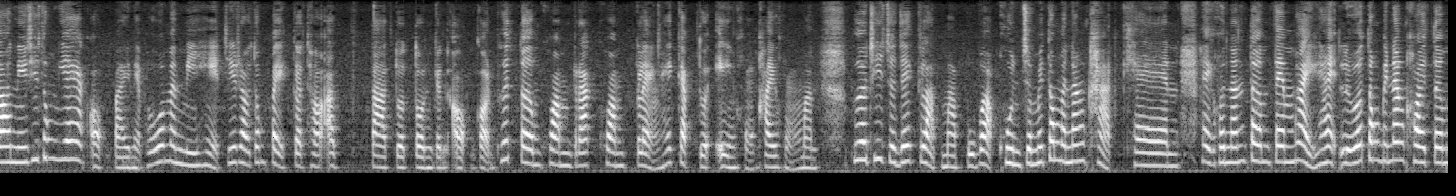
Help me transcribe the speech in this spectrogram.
ตอนนี้ที่ต้องแยกออกไปเนี่ยเพราะว่ามันมีเหตุที่เราต้องไปกระเทาะอัตราตัวตนกันออกก่อน เพื่อเติมความรักความแกร่งให้กับตัวเองของใครของมัน เพื่อที่จะได้กลับมาปุ๊บอะคุณจะไม่ต้องมานั่งขาดแคลนให้คนนั้นเติมเต็มให้ให้หรือว่าต้องไปนั่งคอยเติม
